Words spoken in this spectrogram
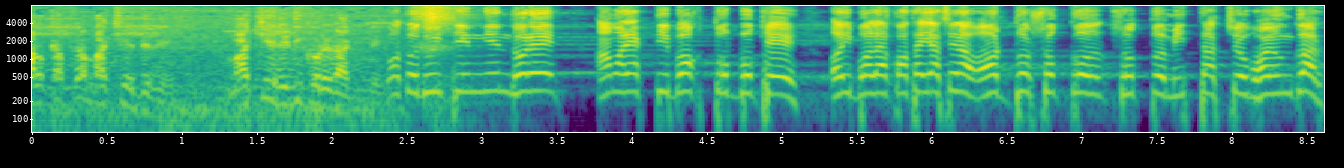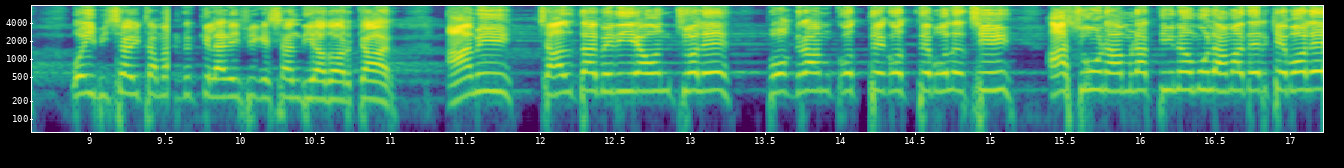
আলকাতরা মাখিয়ে দেবে মাখিয়ে রেডি করে রাখবে। গত দুই তিন দিন ধরে আমার একটি বক্তব্যকে ওই বলা কথাই আছে না অর্ধ সত্য সত্য মিথ্যার চেয়েও ভয়ঙ্কর। ওই বিষয়টা আমাকে ক্লারিফিকেশন দেওয়া দরকার। আমি চালতা বেরিয়ে অঞ্চলে প্রোগ্রাম করতে করতে বলেছি, আসুন আমরা তৃণমূল আমাদেরকে বলে,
